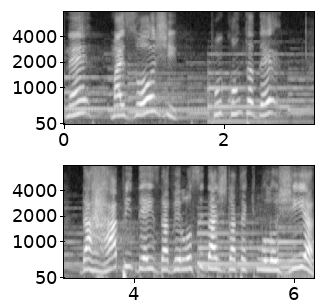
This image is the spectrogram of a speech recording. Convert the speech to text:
né? Mas hoje por conta de, da rapidez, da velocidade da tecnologia,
